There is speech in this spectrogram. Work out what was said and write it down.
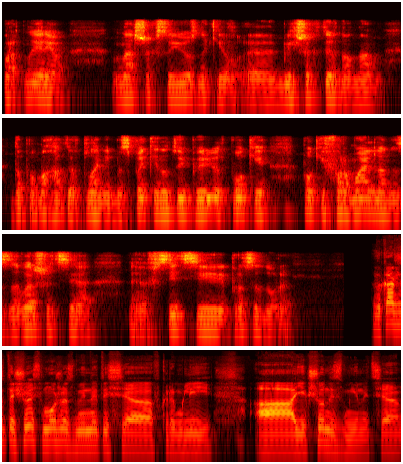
партнерів наших союзників е, більш активно нам допомагати в плані безпеки на той період, поки, поки формально не завершаться е, всі ці процедури. Ви кажете, щось може змінитися в Кремлі. А якщо не зміниться,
